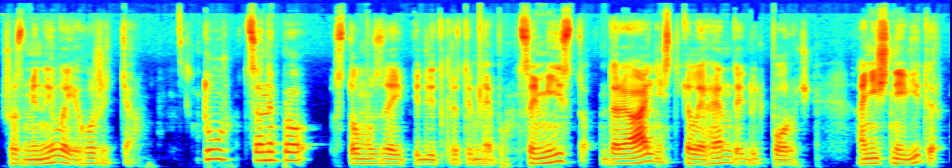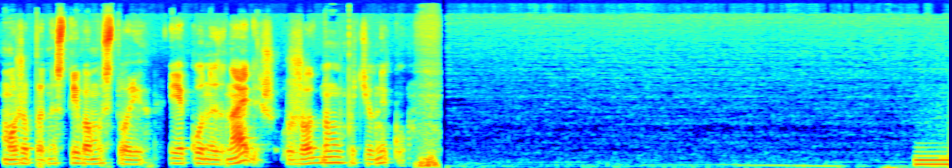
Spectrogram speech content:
що змінила його життя. Тур це не просто музей під відкритим небом, це місто, де реальність і легенда йдуть поруч, а нічний вітер може принести вам історію, яку не знайдеш у жодному путівнику. Mm.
